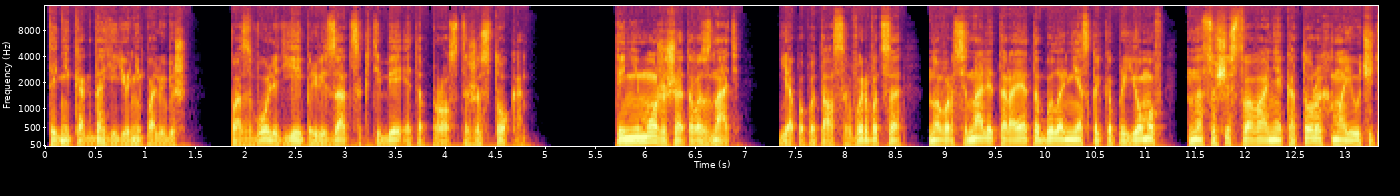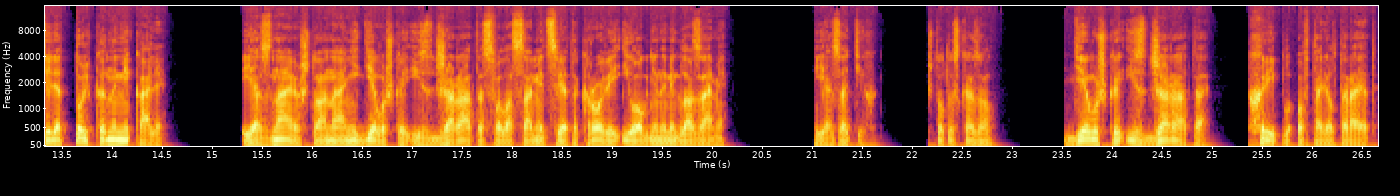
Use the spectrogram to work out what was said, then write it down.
Ты никогда ее не полюбишь. Позволить ей привязаться к тебе — это просто жестоко. Ты не можешь этого знать. Я попытался вырваться, но в арсенале Тараэта было несколько приемов, на существование которых мои учителя только намекали. Я знаю, что она не девушка из Джарата с волосами цвета крови и огненными глазами. Я затих. Что ты сказал? Девушка из Джарата, хрипло повторил Тараэт.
